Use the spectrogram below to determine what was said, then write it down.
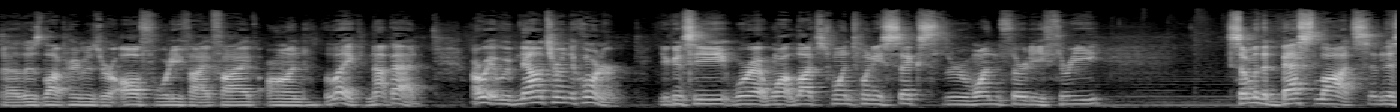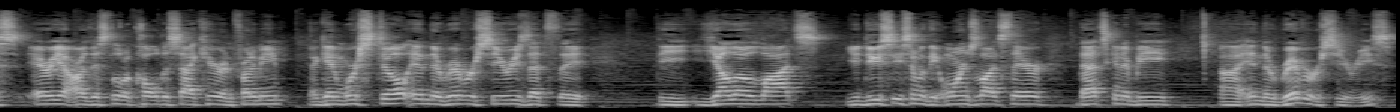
Uh, those lot premiums are all 45.5 on the lake, not bad. All right, we've now turned the corner. You can see we're at lots 126 through 133. some of the best lots in this area are this little cul-de-sac here in front of me. Again, we're still in the river series. That's the the yellow lots. You do see some of the orange lots there. That's to be uh, in the river series,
